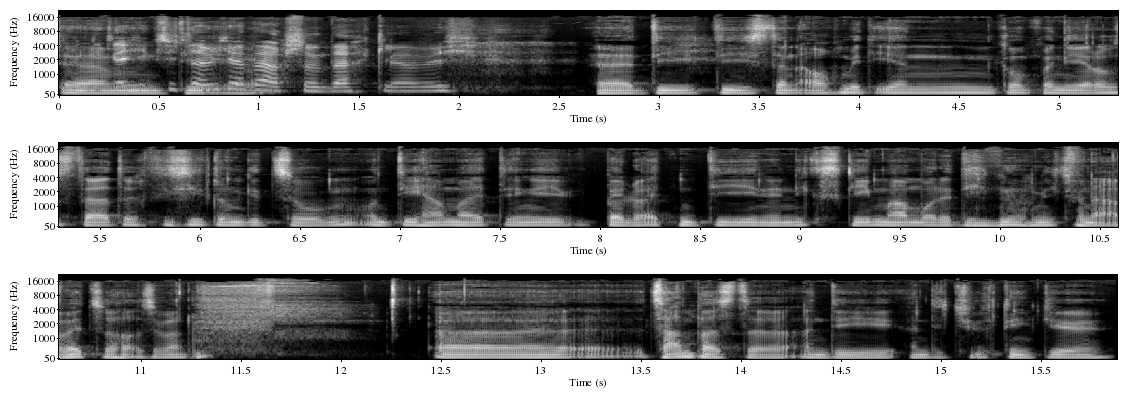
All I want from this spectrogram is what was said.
Ähm, die gleiche Geschichte habe ich ja auch schon gedacht, glaube ich. Äh, die, die ist dann auch mit ihren Companeros da durch die Siedlung gezogen und die haben halt irgendwie bei Leuten, die ihnen nichts gegeben haben oder die noch nicht von der Arbeit zu Hause waren, äh, Zahnpasta an die, an die Türklinke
